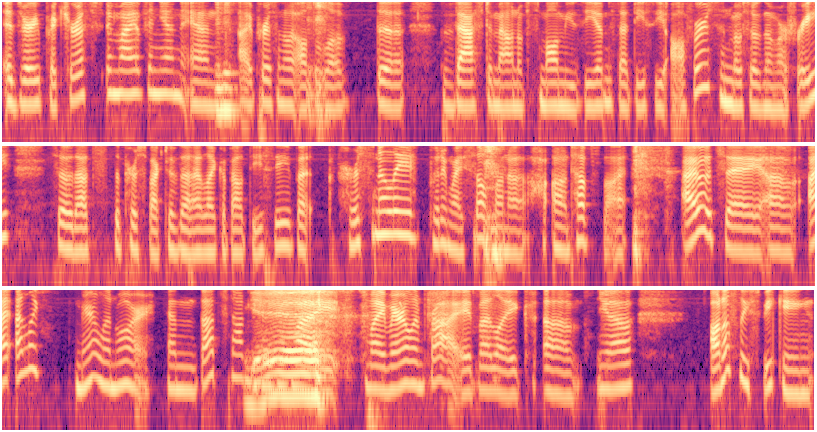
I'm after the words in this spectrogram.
it's very picturesque in my opinion, and Mhm. I personally also love the vast amount of small museums that DC offers, and most of them are free. So that's the perspective that I like about DC. But personally, putting myself on a on a tough spot, I would say um, I, I like Maryland more, and that's not because Yeah. of my my Maryland pride, but like um, you know, honestly speaking,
